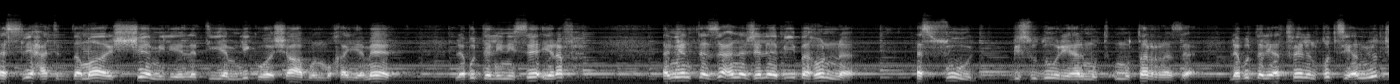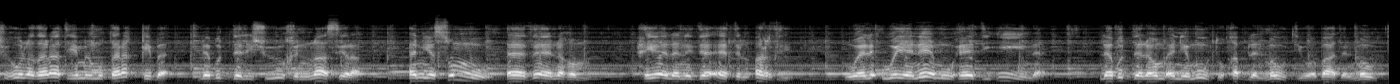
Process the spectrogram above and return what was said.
أسلحة الدمار الشامل التي يملكها شعب المخيمات لابد لنساء رفح أن ينتزعن جلابيبهن السود بصدورها المطرزة. لابد لأطفال القدس أن يطفئوا نظراتهم المترقبة. لابد لشيوخ الناصرة أن يصموا آذانهم حيال نداءات الأرض ويناموا هادئين. لابد لهم أن يموتوا قبل الموت وبعد الموت.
